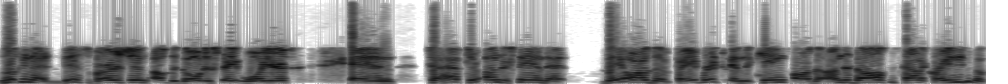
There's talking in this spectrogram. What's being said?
looking at this version of the Golden State Warriors, and to have to understand that they are the favorites and the Kings are the underdogs is kind of crazy because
